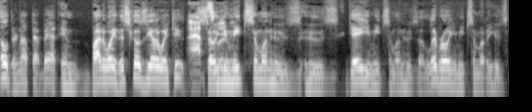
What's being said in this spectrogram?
oh, they're not that bad. And by the way, this goes the other way too. Absolutely. So you meet someone who's who's gay, you meet someone who's a liberal, you meet somebody who's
